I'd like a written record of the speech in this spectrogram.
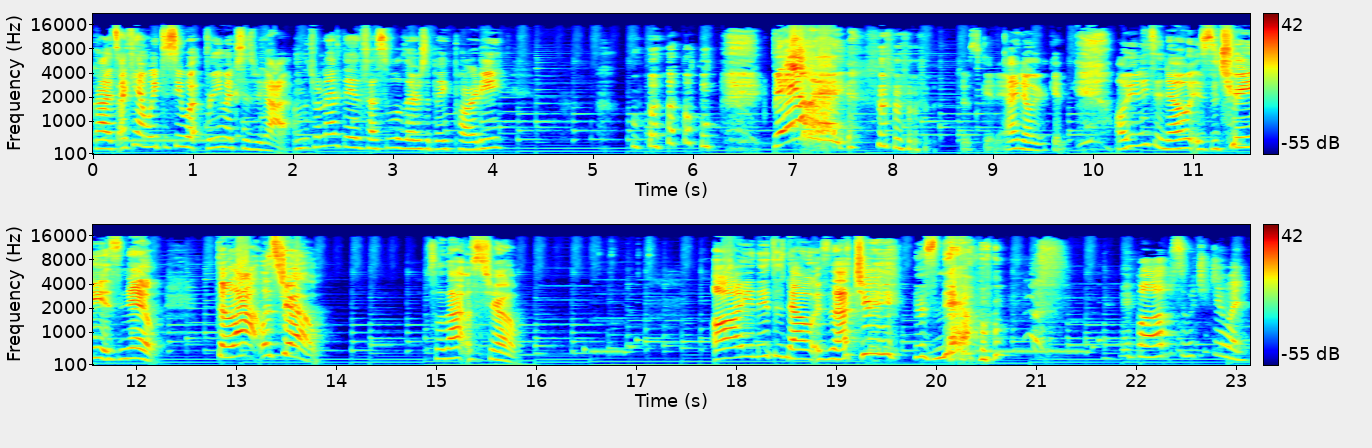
Guys, I can't wait to see what remixes we got. On the 29th day of the festival, there's a big party. Bailey! Just kidding. I know you're kidding. All you need to know is the tree is new. So that was true. So that was true. All you need to know is that tree is new. hey, Bubs, what you doing?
